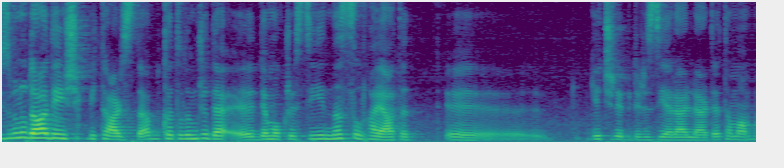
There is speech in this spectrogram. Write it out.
Biz bunu daha değişik bir tarzda bu katılımcı de, e, demokrasiyi nasıl hayata e, geçirebiliriz yerellerde? Tamam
